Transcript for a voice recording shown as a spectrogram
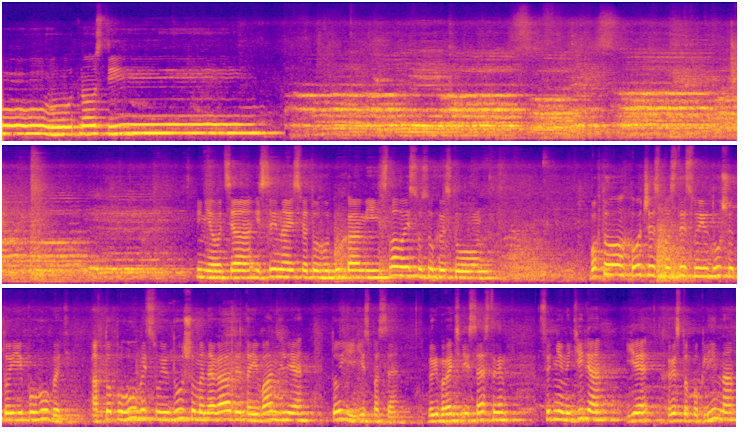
Ім'я Отця і Сина, і Святого Духа. Амінь. Слава Ісусу Христу. Бо хто хоче спасти свою душу, то її погубить, а хто погубить свою душу, мене ради та Євангелія, то її спасе. Дорогі браті і сестри, сьогодні неділя є Христопоклінна,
